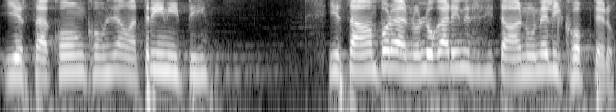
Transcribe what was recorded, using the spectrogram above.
y está con, ¿cómo se llama? Trinity. Y estaban por allá en un lugar y necesitaban un helicóptero.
